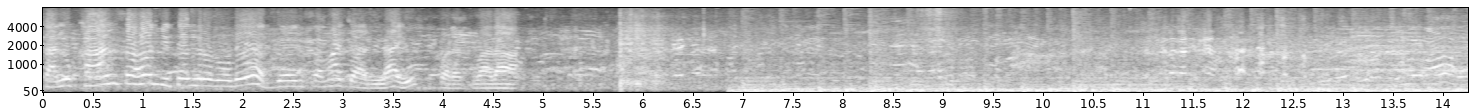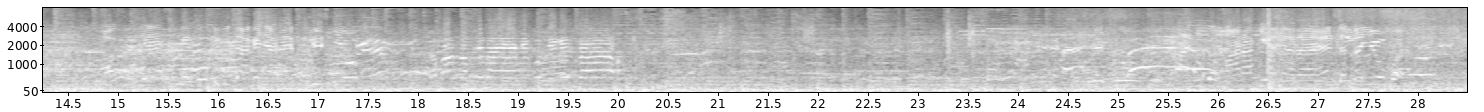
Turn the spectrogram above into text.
सानू खान सह जितेंद्र रोडे अध्ययन समाचार लाईव्ह परतवाडा. 加油吧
